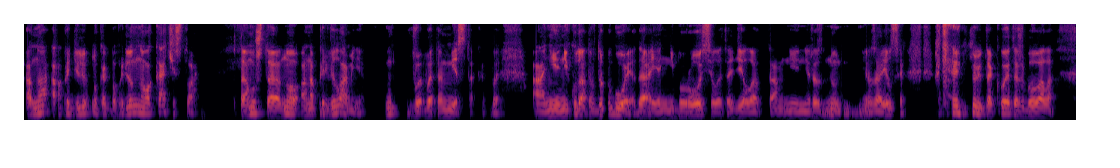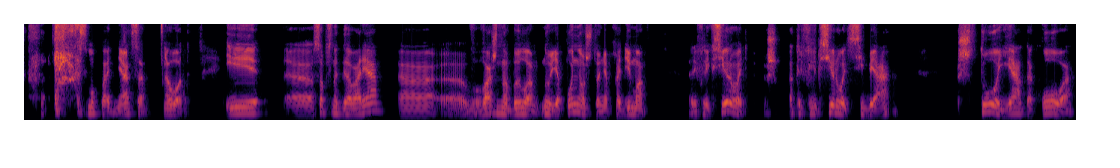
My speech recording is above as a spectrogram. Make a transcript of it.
она определен, ну, как бы определенного качества, потому что ну, она привела меня ну, в, в это место, как бы, а не, не куда-то в другое, да, я не бросил это дело, там, не, не, раз, ну, не разорился, хотя, ну, и такое тоже бывало, смог подняться, вот. И, э, собственно говоря, э, э, важно было, ну, я понял, что необходимо рефлексировать, отрефлексировать себя, что я такого,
